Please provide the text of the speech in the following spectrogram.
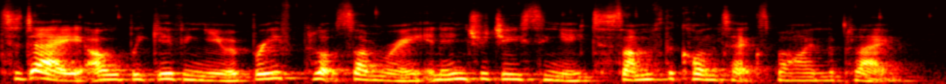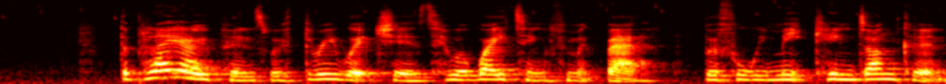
Today, I will be giving you a brief plot summary and introducing you to some of the context behind the play. The play opens with three witches who are waiting for Macbeth before we meet King Duncan,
